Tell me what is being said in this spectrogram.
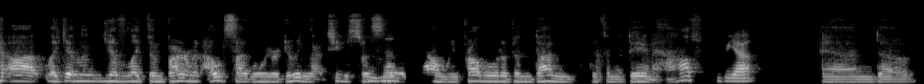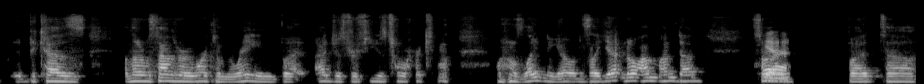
uh, like, and then you have like the environment outside when we were doing that too. So it's Mhm. slowing down. We probably would have been done within a day and a half, Yeah. and uh, because. And there was times where I worked in the rain, but I just refused to work when it was lightning out. It's like, yeah, no, I'm I'm done. Sorry. Yeah. But uh,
